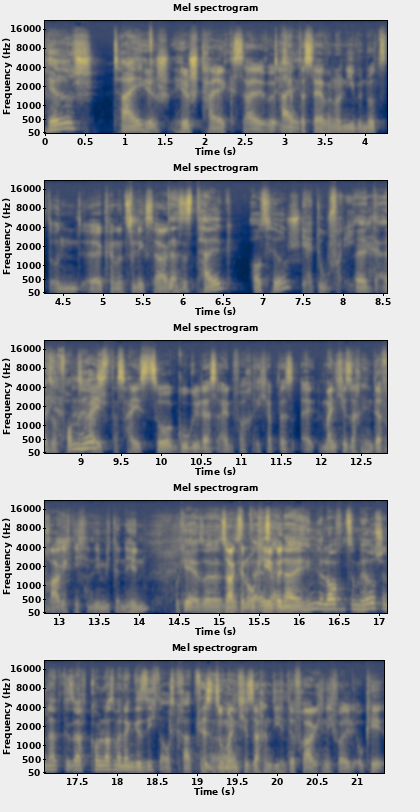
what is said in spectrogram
Hirschteig. Hirsch, Hirschtalgsalbe. Ich habe Talg. das selber noch nie benutzt und äh, kann dazu nichts sagen. Das ist Talg aus Hirsch. ja, du, Äh, also vom das Hirsch? Heißt, das heißt so, google das einfach. Ich habe das, äh, manche Sachen hinterfrage ich nicht, die nehme ich dann hin. Okay, also das sagt ist, dann, da okay, ist wenn- einer hingelaufen zum Hirsch und hat gesagt, komm, lass mal dein Gesicht auskratzen. Das sind so manche Sachen, die hinterfrage ich nicht, weil, okay,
